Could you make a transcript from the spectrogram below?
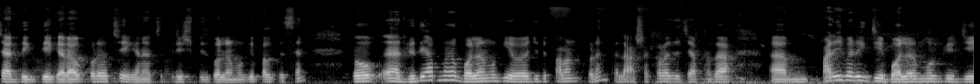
চারদিক দিয়ে ঘেরাও করে হচ্ছে, এখানে হচ্ছে তিরিশ পিস ব্রয়লার মুরগি পালতেছেন। তো যদি আপনারা ব্রয়লার মুরগি এভাবে যদি পালন করেন, তাহলে আশা করা যায় যে আপনারা পারিবারিক যে ব্রয়লার মুরগির যে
